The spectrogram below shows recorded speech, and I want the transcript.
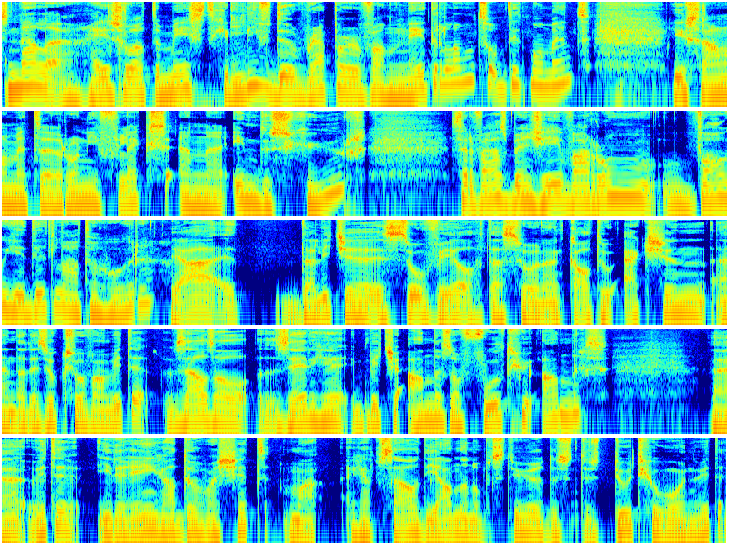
Snelle. Hij is wat de meest geliefde rapper van Nederland op dit moment. Hier samen met eh, Ronnie Flex en eh, In de Schuur. Servaas Benjé, waarom wou je dit laten horen? Ja, dat liedje is zoveel. Dat is zo'n call to action. En dat is ook zo van, weet je, zelfs al zei je een beetje anders of voelt je anders. Eh, weet je, iedereen gaat door wat shit, maar je hebt zelf die handen op het stuur, dus, dus doe het gewoon, weet je.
